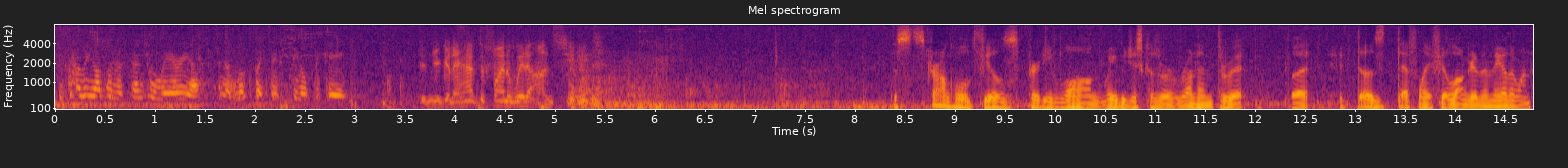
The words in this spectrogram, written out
You're coming up on the central area, and it looks like they've sealed the gate. Then you're gonna have to find a way to unseal it. The stronghold feels pretty long, maybe just because we're running through it, but it does definitely feel longer than the other one.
